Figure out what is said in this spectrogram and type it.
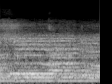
she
